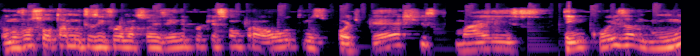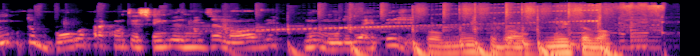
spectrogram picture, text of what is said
Eu não vou soltar muitas informações ainda porque são para outros podcasts, mas tem coisa muito boa para acontecer em 2019 no mundo do RPG. Pô, muito bom, muito bom.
